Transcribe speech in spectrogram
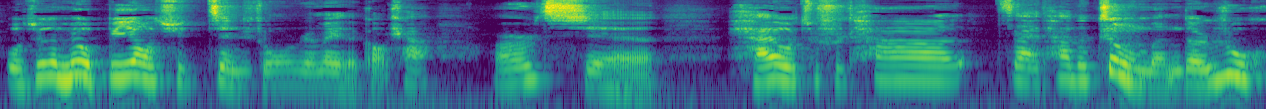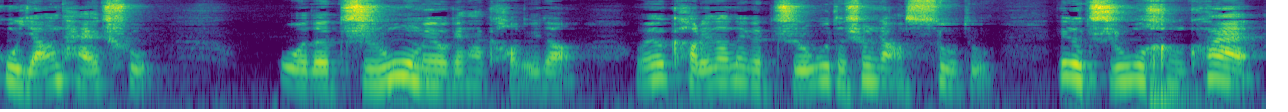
我觉得没有必要去建这种人为的高差，而且还有就是它在它的正门的入户阳台处，我的植物没有给它考虑到，没有考虑到那个植物的生长速度，那个植物很快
